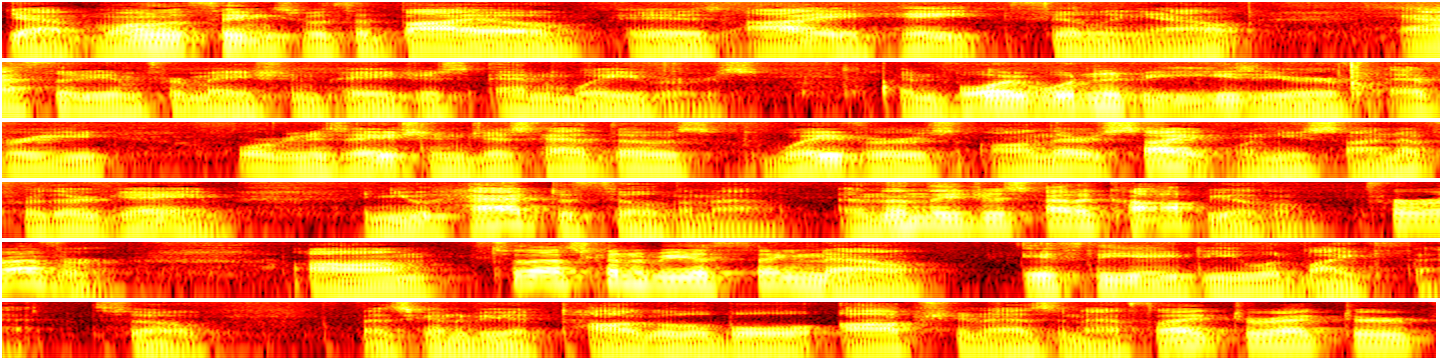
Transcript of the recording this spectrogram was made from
Yeah, one of the things with the bio is I hate filling out athlete information pages and waivers. And boy, wouldn't it be easier if every organization just had those waivers on their site when you signed up for their game and you had to fill them out. And then they just had a copy of them forever. Um, so that's going to be a thing now if the AD would like that. So that's going to be a toggleable option as an athletic director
